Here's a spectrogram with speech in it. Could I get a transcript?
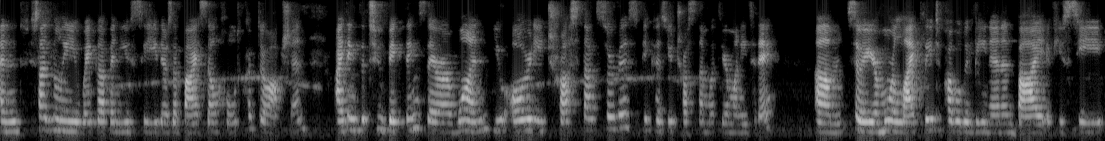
and suddenly you wake up and you see there's a buy sell hold crypto option. I think the two big things there are one you already trust that service because you trust them with your money today. Um, so you're more likely to probably lean in and buy if you see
